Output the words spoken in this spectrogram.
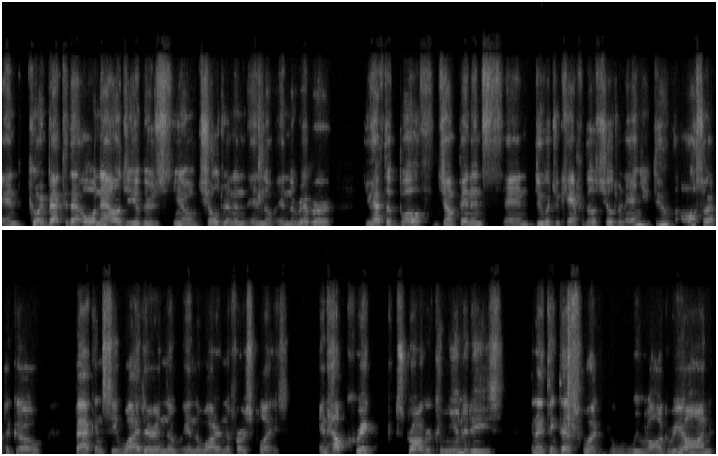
And going back to that old analogy of there's, you know, children in, in the in the river, you have to both jump in and, and do what you can for those children. And you do also have to go back and see why they're in the in the water in the first place and help create stronger communities. And I think that's what we would all agree on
